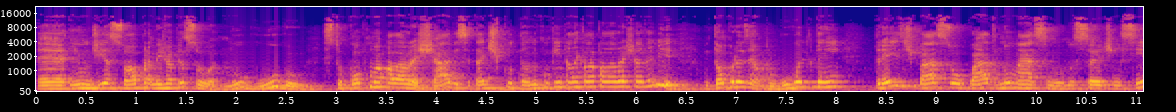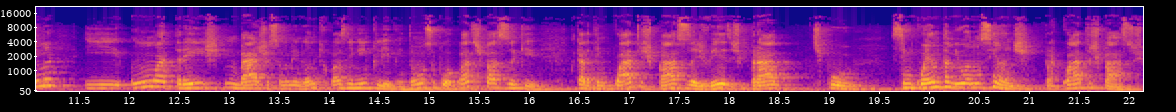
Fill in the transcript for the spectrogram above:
é, em um dia só para a mesma pessoa. No Google, se tu compra uma palavra-chave, você está disputando com quem está naquela palavra-chave ali. Então, por exemplo, o Google ele tem três espaços ou quatro no máximo no search em cima e um a três embaixo, se eu não me engano, que quase ninguém clica. Então, vamos supor, quatro espaços aqui. Cara, tem quatro espaços, às vezes, para, tipo, 50 mil anunciantes. Para quatro espaços.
